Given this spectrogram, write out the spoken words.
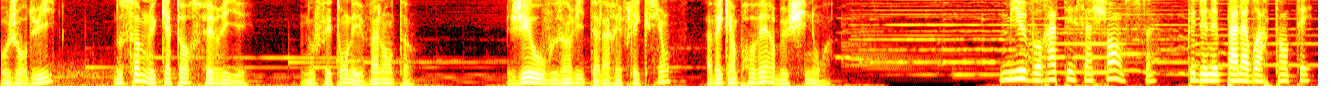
Aujourd'hui, nous sommes le 14 février. Nous fêtons les Valentins. Géo vous invite à la réflexion avec un proverbe chinois. Mieux vaut rater sa chance que de ne pas l'avoir tentée.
